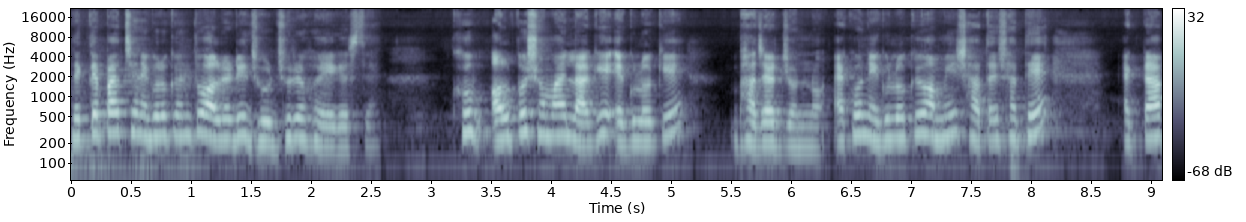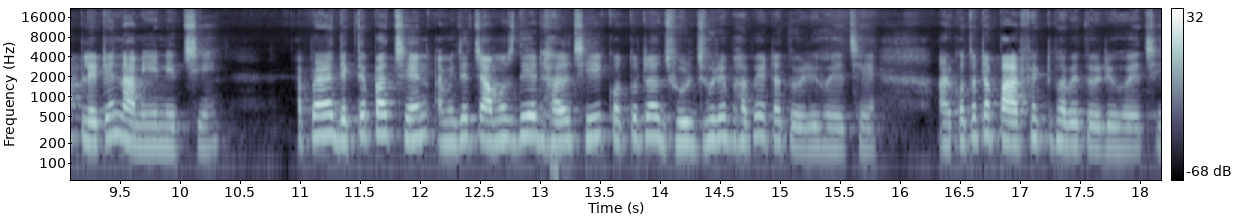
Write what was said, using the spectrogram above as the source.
দেখতে পাচ্ছেন, এগুলো কিন্তু অলরেডি ঝুরঝুরে হয়ে গেছে। খুব অল্প সময় লাগে এগুলোকে ভাজার জন্য। এখন এগুলোকেও আমি সাথে সাথে একটা প্লেটে নামিয়ে নিচ্ছি। আপনারা দেখতে পাচ্ছেন আমি যে চামচ দিয়ে ঢালছি কতটা ঝুরঝুরেভাবে এটা তৈরি হয়েছে আর কতটা পারফেক্টভাবে তৈরি হয়েছে।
